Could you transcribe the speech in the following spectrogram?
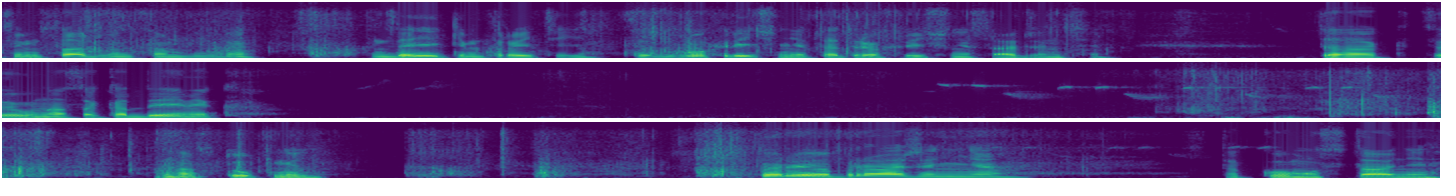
цим саджанцям буде. Деяким третій. Це двохрічні та трьохрічні саджанці. Так, це у нас академік. Наступний. Переображення. В такому стані.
